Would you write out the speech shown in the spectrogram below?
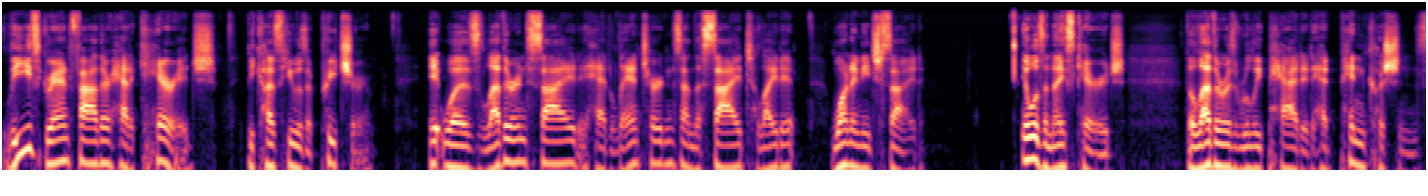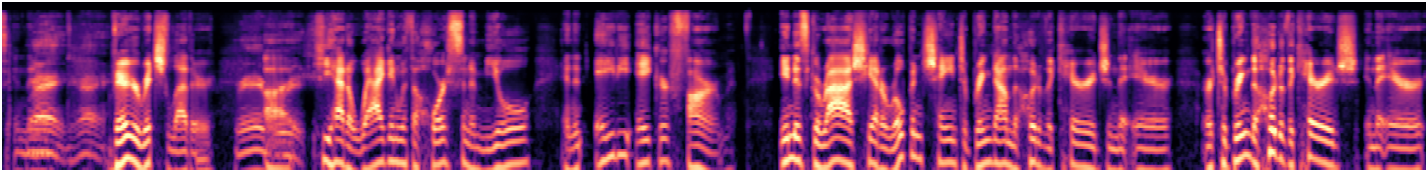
Lee's grandfather had a carriage because he was a preacher. It was leather inside, it had lanterns on the side to light it, one on each side. It was a nice carriage. The leather was really padded, it had pin cushions in there. Right, right. Very rich leather. Very Uh, rich. he had a wagon with a horse and a mule and an 80 acre farm. In his garage, he had a rope and chain to bring down the hood of the carriage in the air, or to bring the hood of the carriage in the air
